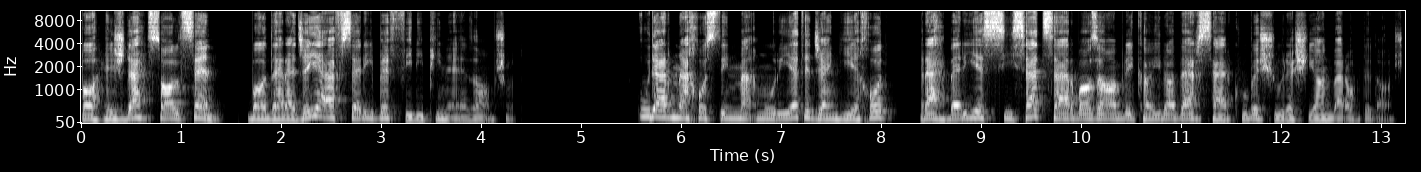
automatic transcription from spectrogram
با 18 سال سن با درجه افسری به فیلیپین اعزام شد. او در نخستین مأموریت جنگی خود رهبری 300 سرباز آمریکایی را در سرکوب شورشیان بر عهده داشت.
